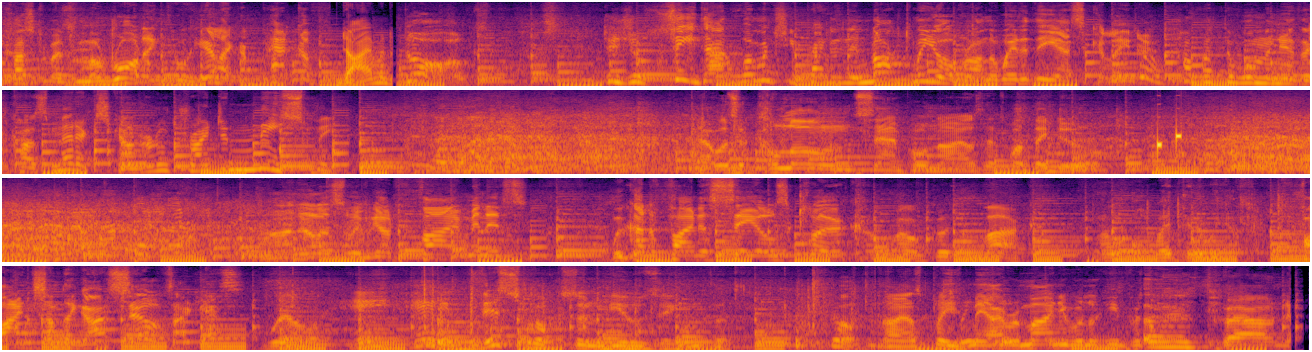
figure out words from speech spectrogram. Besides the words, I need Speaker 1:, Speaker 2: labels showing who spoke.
Speaker 1: customers marauding through here like a pack of diamond dogs. Did you see that woman? She practically knocked me over on the way to the escalator.
Speaker 2: How about the woman near the cosmetics counter who tried to mace me?
Speaker 1: That was a cologne sample, Niles. That's what they do. Come on, Ellison, we've got five minutes. We've got to find a sales clerk.
Speaker 2: Oh, well, good luck.
Speaker 1: Oh, wait there. We got to find something ourselves, I guess.
Speaker 2: Well, hey, hey, this looks amusing.
Speaker 1: Oh, Niles, please, may I remind you we're looking for Earthbound.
